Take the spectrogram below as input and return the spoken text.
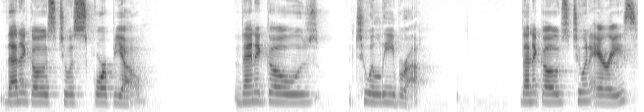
Then it goes to a Scorpio. Then it goes to a Libra. Then it goes to an Aries.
